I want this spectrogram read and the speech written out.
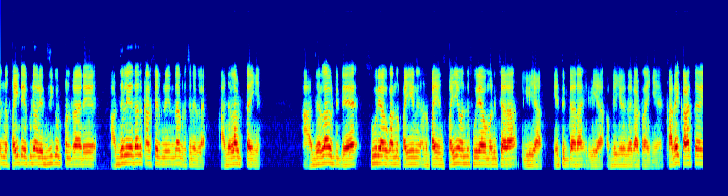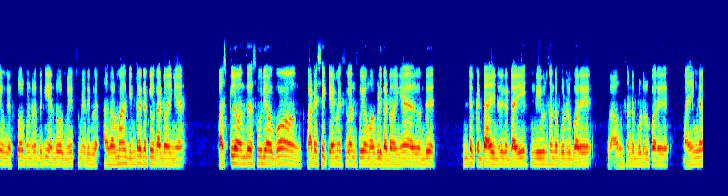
அந்த ஃபைட்டை எப்படி அவர் எக்ஸிக்யூட் பண்ணுறாரு அதுல ஏதாவது கான்சென்ட்ரேட் பண்ணியிருந்தா பிரச்சனை இல்லை. அதெல்லாம் விட்டாங்க அதெல்லாம் விட்டுட்டு சூர்யாவுக்கு அந்த பையனு அந்த பையன் பையன் வந்து சூர்யாவை மன்னிச்சாரா? இல்லையா. ஏத்துக்கிட்டாரா? இல்லையா? அப்படிங்கிறத காட்டுறாங்க. கதை களத்தை இவங்க எக்ஸ்ப்ளோர் பண்றதுக்கு எந்த ஒரு முயற்சியுமே எடுக்கல. அதுக்கப்புறமா அதுக்கு இன்டர்கட்டில் காட்டுவாங்க. ஃபர்ஸ்ட்ல வந்து சூர்யாவுக்கும் கடைசி கிளைமேக்ஸ் எல்லாம் சூர்யா மறுபடியும் காட்டுவாங்க. அது வந்து இன்டர்கட் ஆகி இன்டர்கட் ஆகி இங்க இவர் சண்டை போட்டிருப்பாரு. இங்க அவர் சண்டை போட்டிருப்பாரு. பயங்கர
